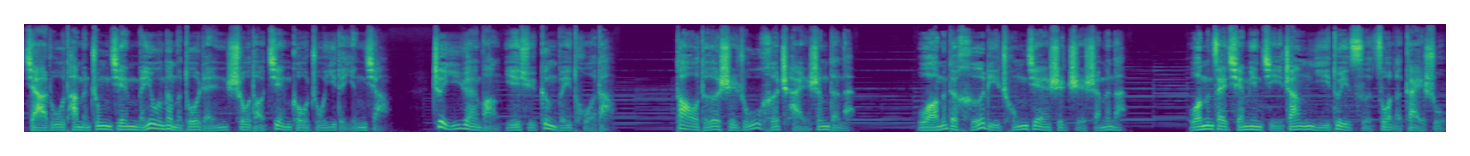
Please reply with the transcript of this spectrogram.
假如他们中间没有那么多人受到建构主义的影响，这一愿望也许更为妥当。道德是如何产生的呢？我们的合理重建是指什么呢？我们在前面几章已对此做了概述。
